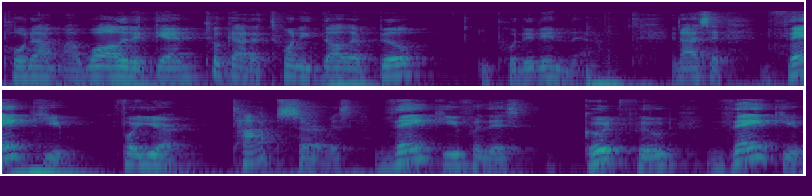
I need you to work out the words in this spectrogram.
Pulled out my wallet again, took out a $20 bill, and put it in there. And I said, thank you for your top service. Thank you for this good food. Thank you.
